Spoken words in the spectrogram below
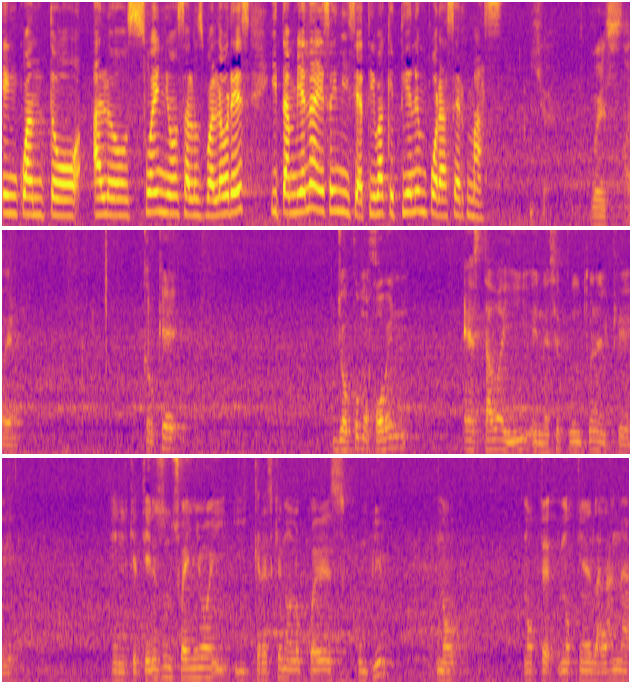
en cuanto a los sueños, a los valores y también a esa iniciativa que tienen por hacer más. Hija, pues a ver, creo que yo como joven he estado ahí en ese punto en el que en el que tienes un sueño y, crees que no lo puedes cumplir, no, no, te, no tienes la lana,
